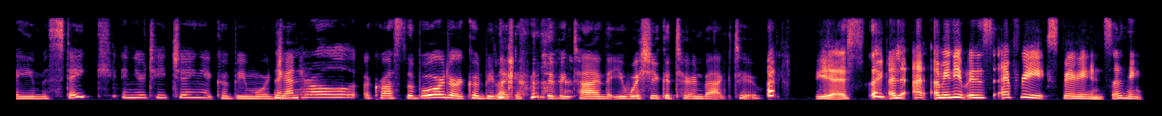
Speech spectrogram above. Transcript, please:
a mistake in your teaching? It could be more general across the board, or it could be like a specific time that you wish you could turn back to. Yes. And uh, I mean, it was every experience. I think,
